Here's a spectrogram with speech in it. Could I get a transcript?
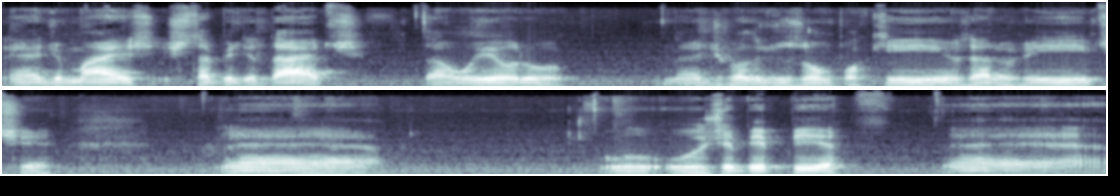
é, de mais estabilidade, então o euro né, desvalorizou um pouquinho, 0,20. É, o, o GBP, é,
